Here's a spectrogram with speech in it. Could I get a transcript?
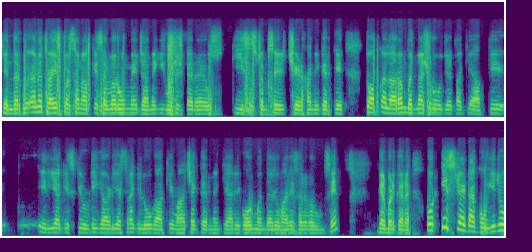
के अंदर कोई अनऑथराइज पर्सन आपके सर्वर रूम में जाने की कोशिश कर रहा है, उसकी सिस्टम से छेड़खानी करके तो आपका अलार्म बजना शुरू हो जाए ताकि आपके एरिया के सिक्योरिटी गार्ड या इस तरह के लोग आके वहाँ चेक कर लें कि यार एक और बंदा जो हमारे सर्वर रूम से गड़बड़ कर रहा है। और इस डेटा को, ये जो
